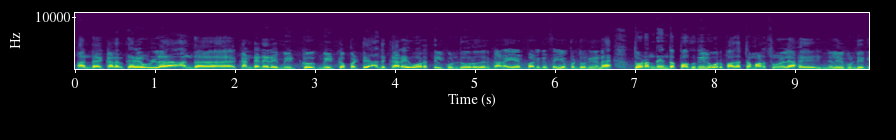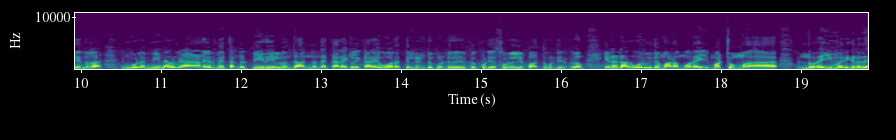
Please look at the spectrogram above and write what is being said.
அந்த கடற்கரையில் உள்ள அந்த கண்டெய்னரை மீட்கு மீட்கப்பட்டு அது கரை ஓரத்தில் கொண்டு வருவதற்கான ஏற்பாடுகள் செய்யப்பட்டு வருகின்றன. தொடர்ந்து இந்த பகுதியில் ஒரு பதற்றமான சூழ்நிலையாக நிலவி கொண்டிருக்கிறது. இங்குள்ள மீனவர்கள் அனைவருமே தங்கள் பீதியில் வந்து அந்தந்த கரைகள் கரை ஓரத்தில் நின்று கொண்டு இருக்கக்கூடிய சூழ்நிலையும் பார்த்துக் கொண்டிருக்கிறோம். ஏனென்றால் ஒரு விதமான முறை மற்றும் நுரையும் வருகிறது.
